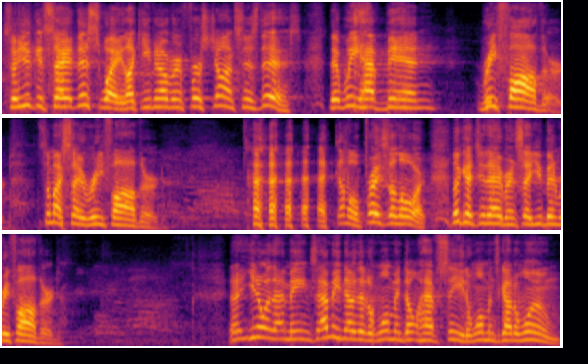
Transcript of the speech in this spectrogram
So, you can say it this way, like even over in First John says this that we have been refathered. Somebody say refathered. Come on, praise the Lord. Look at your neighbor and say, You've been refathered. You know what that means? I mean, know that a woman don't have seed. A woman's got a womb.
